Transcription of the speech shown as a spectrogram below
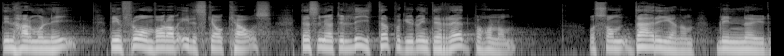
din harmoni, din frånvaro av ilska och kaos. Den som gör att du litar på Gud och inte är rädd på honom och som därigenom blir nöjd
